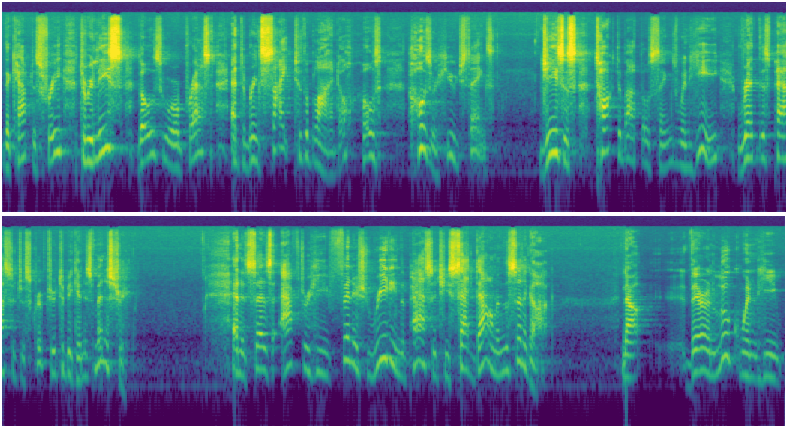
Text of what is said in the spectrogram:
the captives free, to release those who are oppressed, and to bring sight to the blind. Oh, those, those are huge things. Jesus talked about those things when he read this passage of Scripture to begin his ministry. And it says, after he finished reading the passage, he sat down in the synagogue. Now, there in Luke, when he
